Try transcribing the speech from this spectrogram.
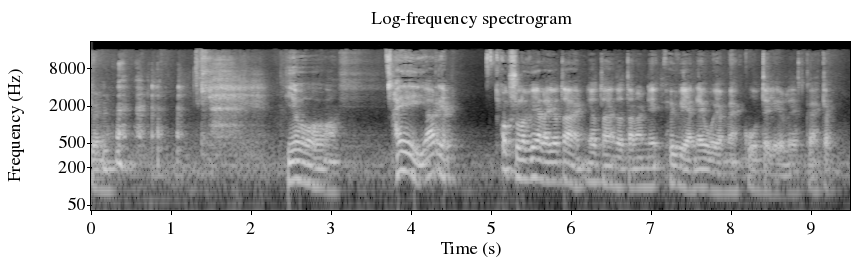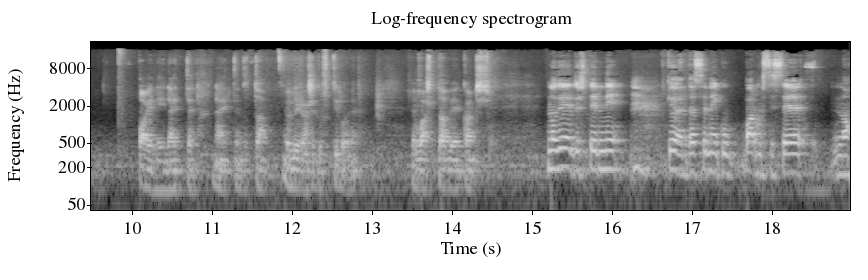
kyllä. Joo. Hei Arja, onko sulla vielä jotain, jotain tota, no, niin hyviä neuvoja meidän kuuntelijoille, jotka ehkä painii näiden, näiden tota, ylirasitustilojen ja vastaavien kanssa? No tietysti, niin kyllä tässä niin kuin varmasti se, no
